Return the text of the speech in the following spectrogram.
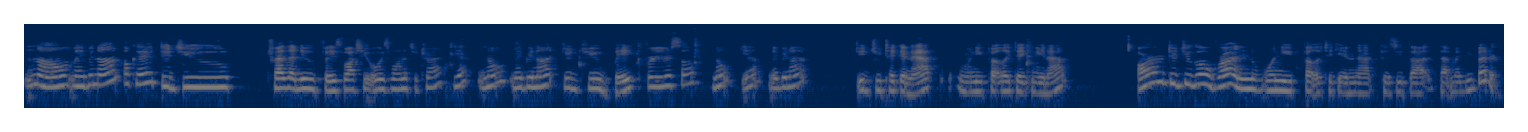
No, maybe not. Okay. Did you try that new face wash you always wanted to try? Yeah, no, maybe not. Did you bake for yourself? No, yeah, maybe not. Did you take a nap when you felt like taking a nap? Or did you go run when you felt like taking a nap because you thought that might be better?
